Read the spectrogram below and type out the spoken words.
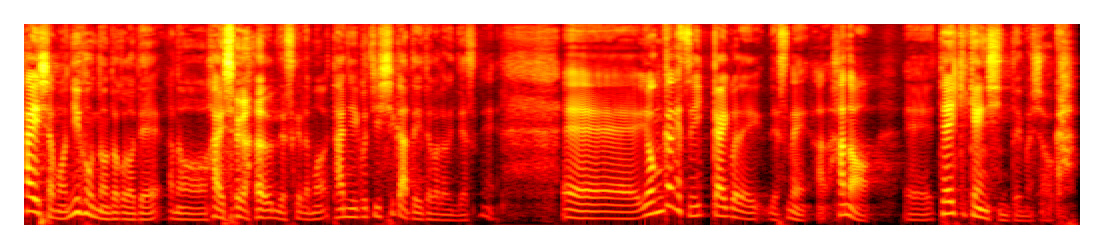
歯医者も2分のところであの歯医者があるんですけども 谷口歯科というところにですね、えー、4ヶ月に1回ぐらいですね歯の、え、定期検診といいましょうか、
